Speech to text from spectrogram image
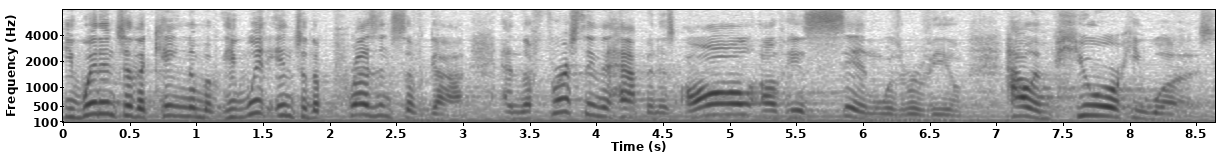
He went into the kingdom of, he went into the presence of God. And the first thing that happened is all of his sin was revealed, how impure he was.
